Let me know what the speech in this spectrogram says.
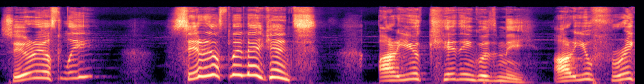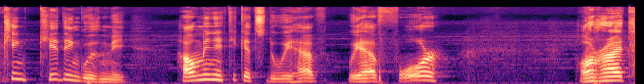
Seriously? Seriously, legends? Are you kidding with me? Are you freaking kidding with me? How many tickets do we have? We have four. Alright,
